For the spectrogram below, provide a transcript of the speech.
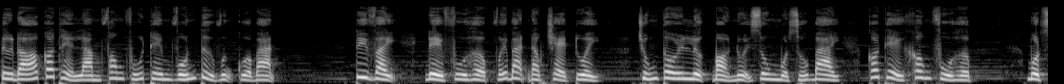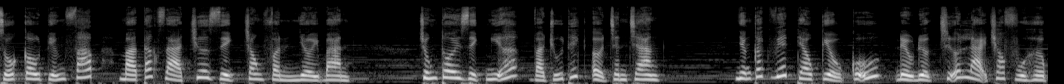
Từ đó có thể làm phong phú thêm vốn từ vựng của bạn. Tuy vậy, để phù hợp với bạn đọc trẻ tuổi, chúng tôi lược bỏ nội dung một số bài có thể không phù hợp, một số câu tiếng Pháp mà tác giả chưa dịch trong phần nhời bàn. Chúng tôi dịch nghĩa và chú thích ở chân trang. Những cách viết theo kiểu cũ đều được chữa lại cho phù hợp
